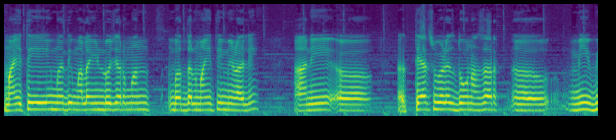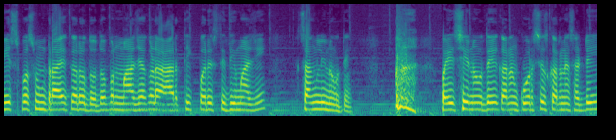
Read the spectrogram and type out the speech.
माहितीमध्ये मला इंडो जर्मनबद्दल माहिती मिळाली. आणि त्याच वेळेस दोन हजार मी वीसपासून ट्राय करत होतो पण माझ्याकडं आर्थिक परिस्थिती माझी चांगली नव्हती. पैसे नव्हते कारण कोर्सेस करण्यासाठी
